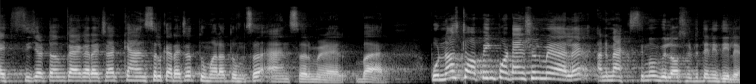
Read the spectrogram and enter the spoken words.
एच सीच्या टर्म काय करायच्या? कॅन्सल करायच्या. तुम्हाला तुमचं अँसर मिळेल. बर. पुन्हा स्टॉपिंग पोटेन्शियल मिळालंय आणि मॅक्सिमम विलॉसिटी त्यांनी दिले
